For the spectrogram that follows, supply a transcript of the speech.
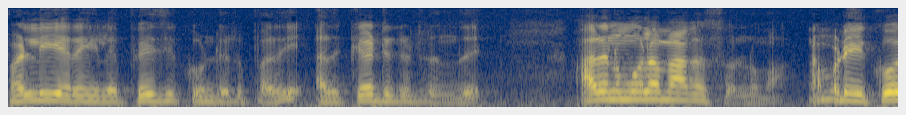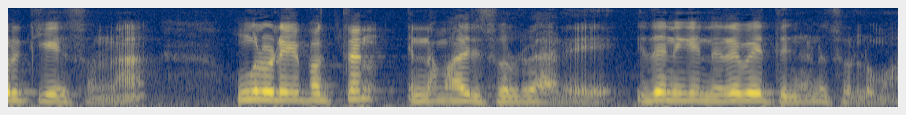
பள்ளியறையில் பேசிக்கொண்டிருப்பதை அது கேட்டுக்கிட்டு இருந்து அதன் மூலமாக சொல்லுமா. நம்முடைய கோரிக்கையை சொன்னால் உங்களுடைய பக்தன் இந்த மாதிரி சொல்கிறாரு இதை நீங்கள் நிறைவேற்றுங்கன்னு சொல்லுமா.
